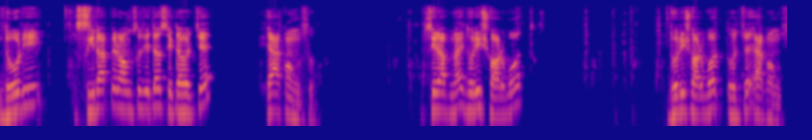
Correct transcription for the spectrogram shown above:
ধরি সিরাপের অংশ যেটা, সেটা হচ্ছে এক অংশ। সিরাপ নয় ধরি শরবত। ধরি শরবত হচ্ছে এক অংশ।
